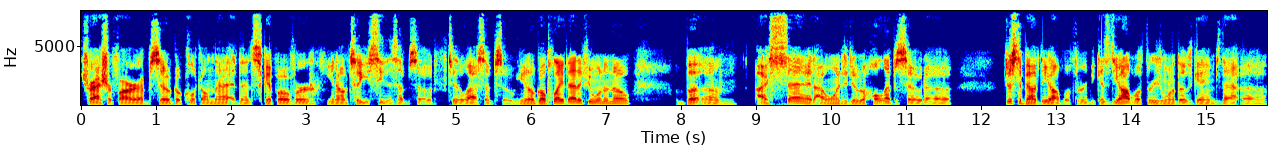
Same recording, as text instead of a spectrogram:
Trash or Fire episode. Go click on that and then skip over, you know, until you see this episode to the last episode. You know, go play that if you want to know. But um, I said I wanted to do a whole episode uh just about Diablo 3 because Diablo 3 is one of those games that uh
